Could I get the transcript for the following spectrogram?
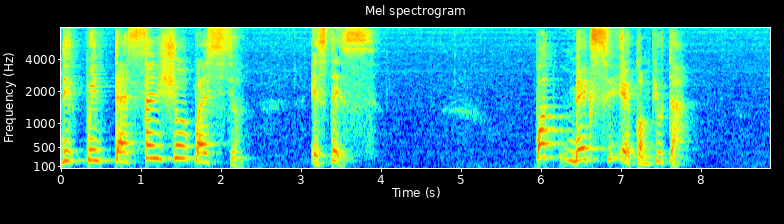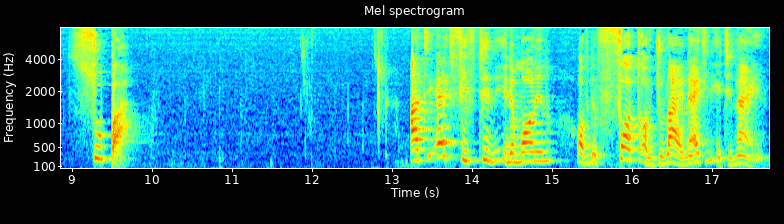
the quintessential question is this What makes a computer super? At 8.15 in the morning of the 4th of July 1989,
